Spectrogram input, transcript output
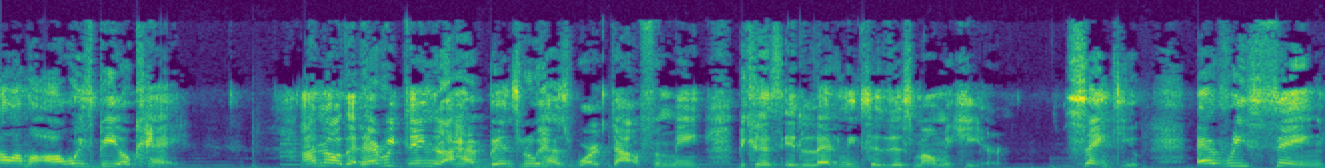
Know I'm going to always be okay. I know that everything that I have been through has worked out for me because it led me to this moment here. Thank you. Everything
